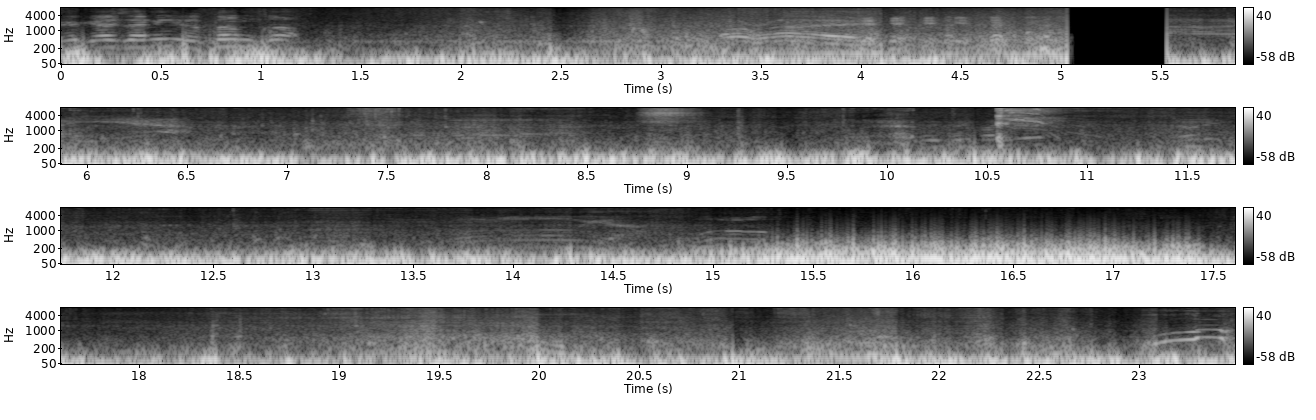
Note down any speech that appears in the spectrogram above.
Here, guys, I need a thumbs up. All right. Oh yeah. Whoa.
